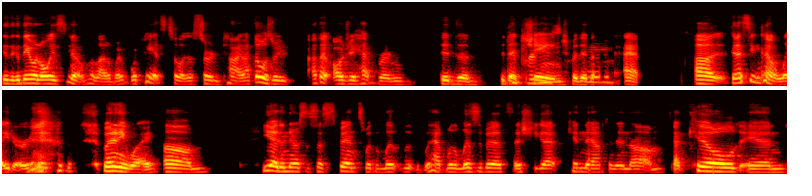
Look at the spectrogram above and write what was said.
they weren't always you know a lot of wear pants till like a certain time. I thought it was really, I thought Audrey Hepburn did the did that change, but then I, uh that seemed kind of later. but anyway, um yeah, then there's a suspense with what happened with Elizabeth that she got kidnapped and then um, got killed, and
